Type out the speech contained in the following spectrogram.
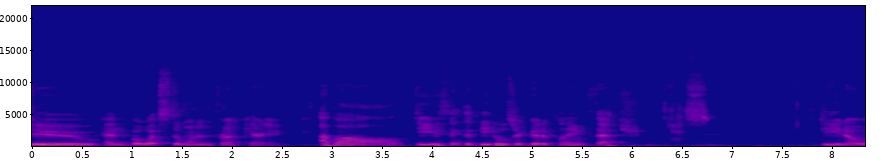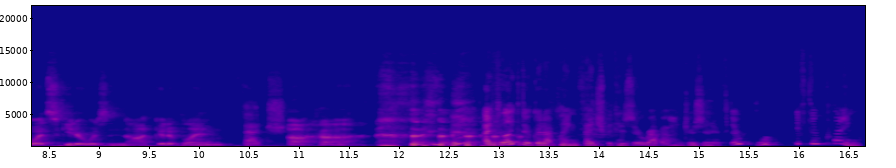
Do and but what's the one in front carrying? A ball. Do you think that beagles are good at playing fetch? Do you know what Skeeter was not good at playing? Fetch. Uh huh. I feel like they're good at playing fetch because they're rabbit hunters, and if they're if they're playing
